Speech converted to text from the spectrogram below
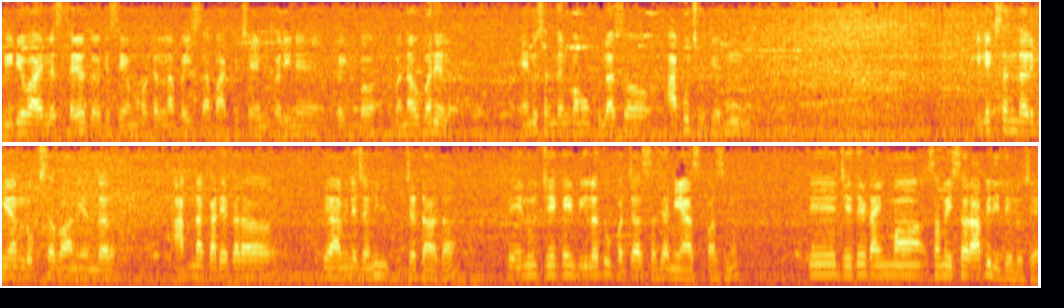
વીડિયો વાયરલેસ થયો હતો કે શિવમ હોટલના પૈસા બાકી છે એમ કરીને કંઈક બ- બનાવ બનેલો. એનું સંદર્ભમાં હું ખુલાસો આપું છું કે હું ઇલેક્શન દરમિયાન લોકસભાની અંદર આપના કાર્યકર ત્યાં આવીને જમી જતા હતા. તો એનું જે કંઈ બિલ હતું પચાસ હજારની આસપાસનું, તે જે તે ટાઈમમાં સમયસર આપી દીધેલું છે.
